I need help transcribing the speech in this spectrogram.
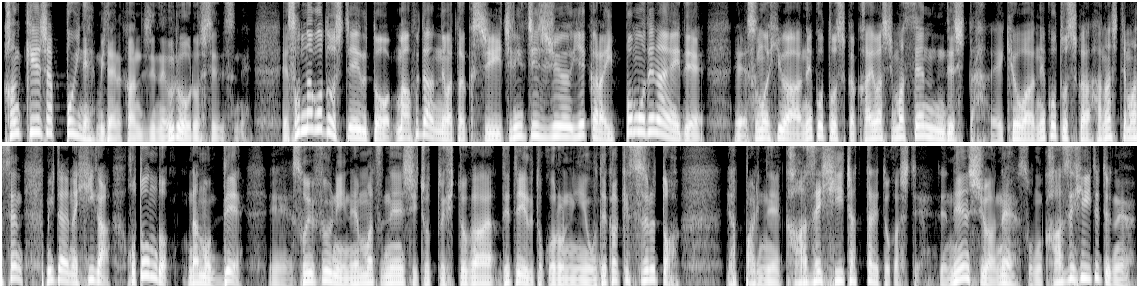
関係者っぽいね、みたいな感じでね、うろうろしてですね。えそんなことをしていると、まあ普段ね、私、一日中家から一歩も出ないで、えその日は猫としか会話しませんでした。え今日は猫としか話してません、みたいな日がほとんどなので、えそういう風に年末年始ちょっと人が出ているところにお出かけすると、やっぱりね、風邪ひいちゃったりとかして、で年始はね、その風邪ひいててね、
